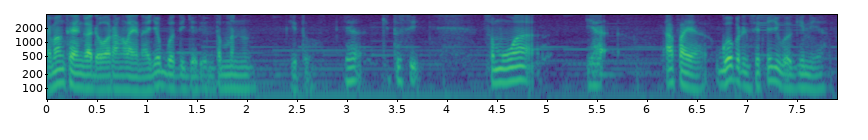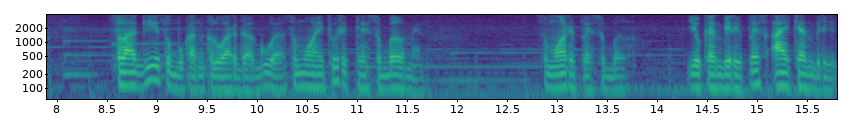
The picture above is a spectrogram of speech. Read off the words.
emang kayak nggak ada orang lain aja buat dijadiin temen gitu. Ya gitu sih. Semua ya apa ya gue prinsipnya juga gini ya. Selagi itu bukan keluarga gue semua itu replaceable man semua replaceable. You can be replaced I can be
